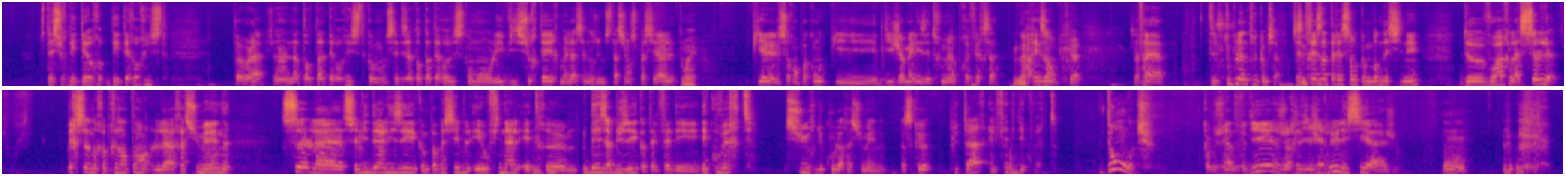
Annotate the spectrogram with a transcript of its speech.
C'était sur des, terro- des terroristes. Enfin voilà, c'est un attentat terroriste, comme c'est des attentats terroristes comme on les vit sur Terre, mais là c'est dans une station spatiale. Ouais. Puis elle, elle se rend pas compte, puis elle dit jamais les êtres humains pourraient faire ça. Par exemple, tu vois. Ça fait tout plein de trucs comme ça. C'est très intéressant comme bande dessinée de voir la seule personne représentant la race humaine se, la- se l'idéaliser comme pas possible et au final être Mhm. euh, désabusée quand elle fait des découvertes sur du coup la race humaine. Parce que plus tard, elle fait des découvertes. Donc, comme je viens de vous dire, j'ai relu les sillages.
